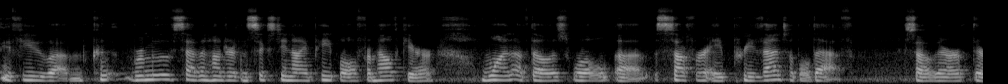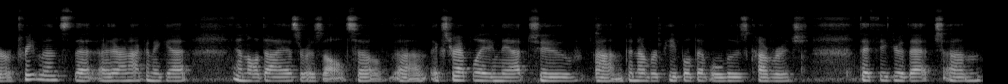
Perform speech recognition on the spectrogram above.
if you um, remove 769 people from healthcare, one of those will uh, suffer a preventable death. So there are, there are treatments that they're not going to get, and they'll die as a result. So uh, extrapolating that to um, the number of people that will lose coverage, they figure that um,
